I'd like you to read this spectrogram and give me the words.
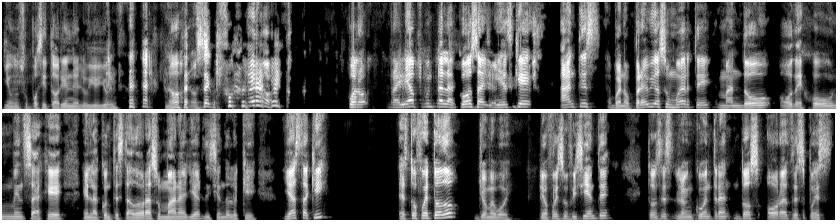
Y un supositorio en el uyuyuy. no, no sé. Bueno, pero ahí apunta la cosa y es que antes, bueno, previo a su muerte, mandó o dejó un mensaje en la contestadora a su manager diciéndole que ya está aquí, esto fue todo, yo me voy. Ya fue suficiente. Entonces lo encuentran dos horas después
